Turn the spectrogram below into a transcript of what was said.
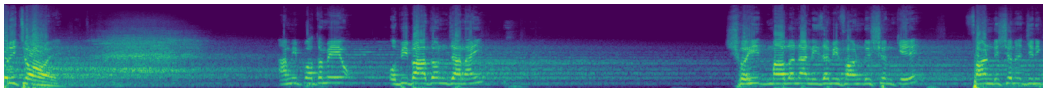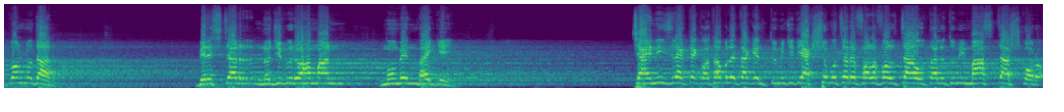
পরিচয়। আমি প্রথমে অভিবাদন জানাই। শহীদ মাওলানা নিজামী ফাউন্ডেশনকে, ফাউন্ডেশনের যিনি কর্ণধার, ব্যারিস্টার নজিবুর রহমান মোমেন ভাইকে। চাইনিজরা একটা কথা বলে থাকেন, তুমি যদি একশো বছরের ফলাফল চাও, তাহলে তুমি মাছ চাষ করো।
